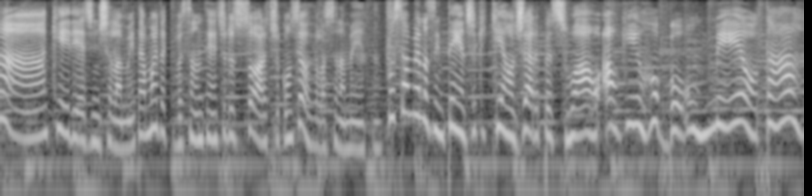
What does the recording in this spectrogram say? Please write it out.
Ah, queria, a gente lamenta muito que você não tenha tido sorte com seu relacionamento. Você ao menos entende o que é um diário pessoal? Alguém roubou o meu, tá?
